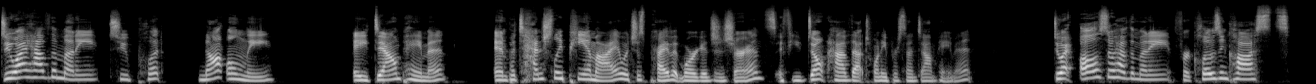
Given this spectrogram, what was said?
Do I have the money to put not only a down payment and potentially PMI, which is private mortgage insurance, if you don't have that 20% down payment? Do I also have the money for closing costs?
